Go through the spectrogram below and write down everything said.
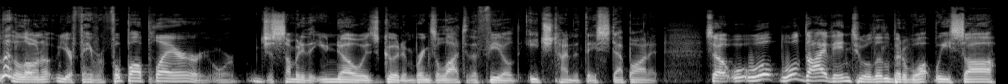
Let alone your favorite football player or, or just somebody that you know is good and brings a lot to the field each time that they step on it. So we'll we'll dive into a little bit of what we saw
